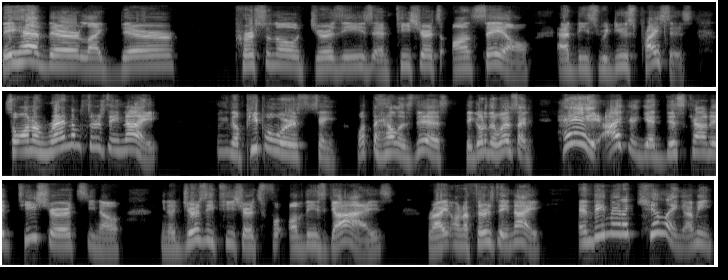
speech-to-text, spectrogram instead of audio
They had their like their personal jerseys and t-shirts on sale at these reduced prices. So on a random Thursday night, you know, people were saying, "What the hell is this?" They go to the website. Hey, I could get discounted T-shirts, you know, you know, jersey T-shirts for, of these guys, right, on a Thursday night, and they made a killing. I mean,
